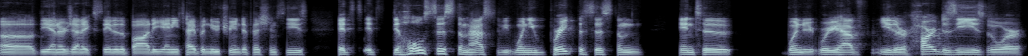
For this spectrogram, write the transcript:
uh, the energetic state of the body any type of nutrient deficiencies it's it's the whole system has to be when you break the system into when you, where you have either heart disease or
